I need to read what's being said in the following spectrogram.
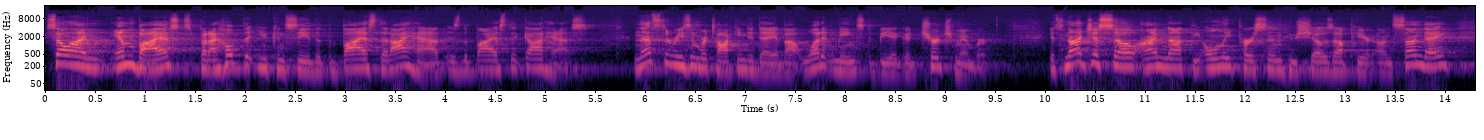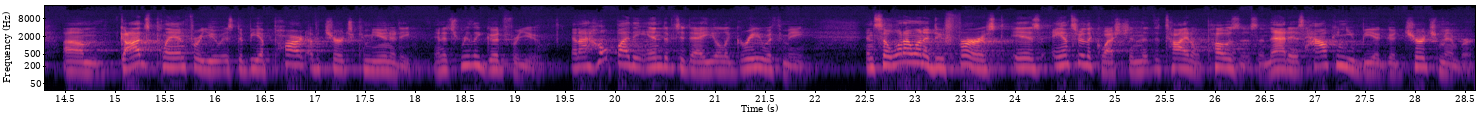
So I'm am biased, but I hope that you can see that the bias that I have is the bias that God has. And that's the reason we're talking today about what it means to be a good church member. It's not just so I'm not the only person who shows up here on Sunday. Um, God's plan for you is to be a part of a church community, and it's really good for you. And I hope by the end of today you'll agree with me. And so, what I want to do first is answer the question that the title poses, and that is how can you be a good church member?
